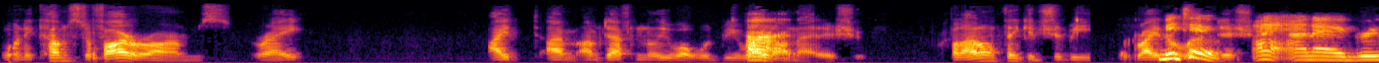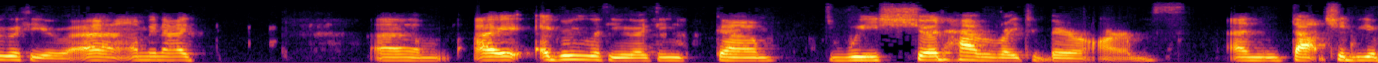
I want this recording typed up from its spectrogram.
when it comes to firearms, right? I I'm I'm definitely what would be right Uh, on that issue. But I don't think it should be right Me or left too. issue. I, and I agree with you. I, I mean, I, um, I agree with you. I think um, we should have a right to bear arms, and that should be a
